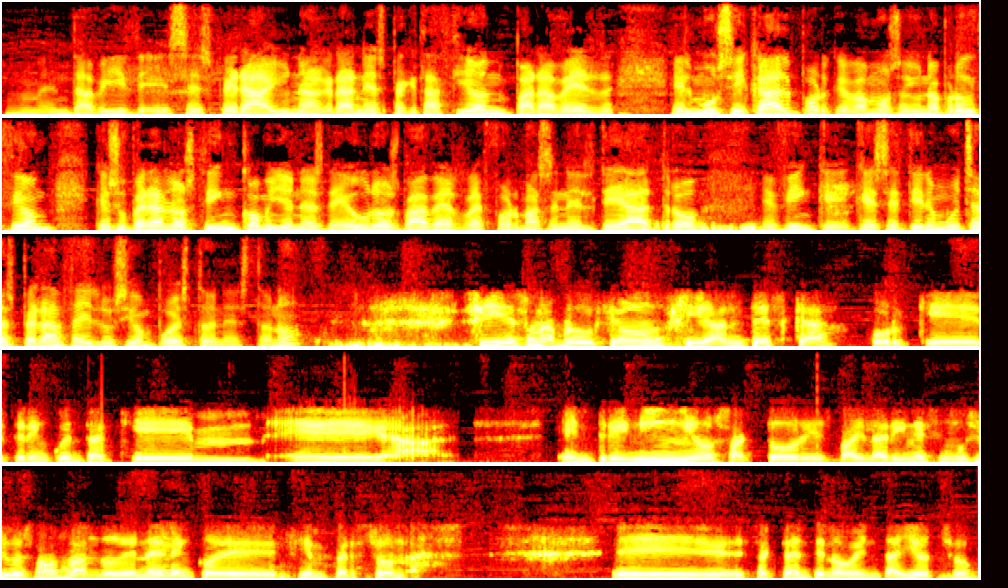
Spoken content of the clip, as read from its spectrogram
David, eh, se espera, hay una gran expectación para ver el musical, porque vamos, hay una producción que supera los 5 millones de euros, va a haber reformas en el teatro, en fin, que, se tiene mucha esperanza e ilusión puesto en esto, ¿no? Sí, es una producción gigantesca, porque ten en cuenta que mm, eh, entre niños, actores, bailarines y músicos estamos hablando de un elenco de 100 personas, eh, exactamente 98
